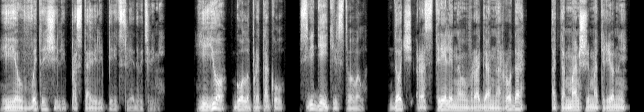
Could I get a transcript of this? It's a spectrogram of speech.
Ее вытащили, поставили перед следователями. Ее голопротокол свидетельствовал. Дочь расстрелянного врага народа, атаманши Матрёны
